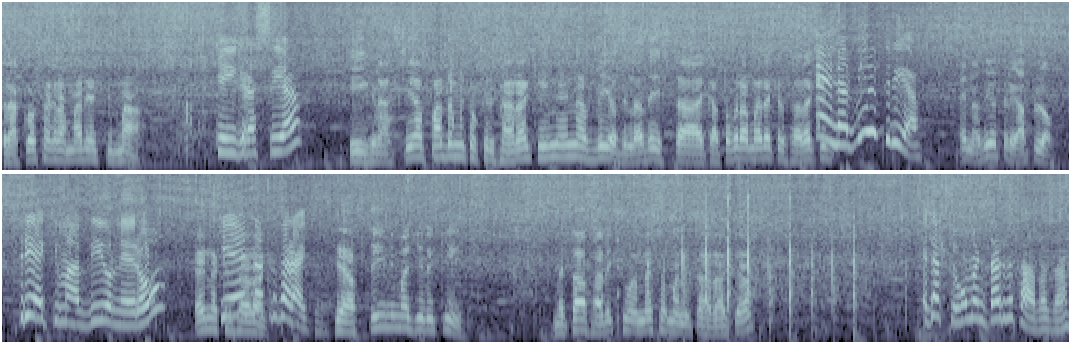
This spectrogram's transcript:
300 γραμμάρια κοιμά. Και η υγρασία, Η υγρασία πάντα με το κρυθαράκι είναι ένα-δύο. Δηλαδή στα 100 γραμμάρια κρυθαράκι. ένα, δύο, τρία. Ένα-δύο-τρία, απλό. Τρία κοιμά, δύο νερό Ένα και κρυθαράκι. ένα κρυθαράκι. Και αυτή είναι η μαγειρική. Μετά θα ρίξουμε μέσα μανιταράκια. Εντάξει, εγώ μανιτάρι δεν θα έβαζα.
